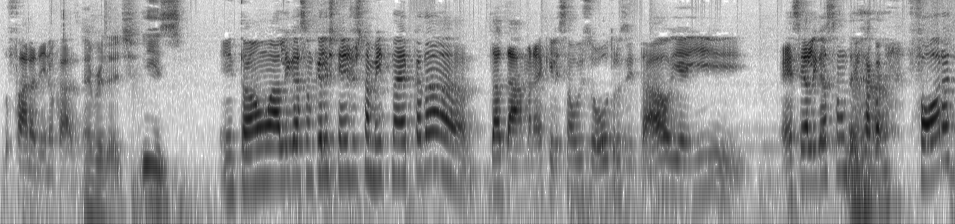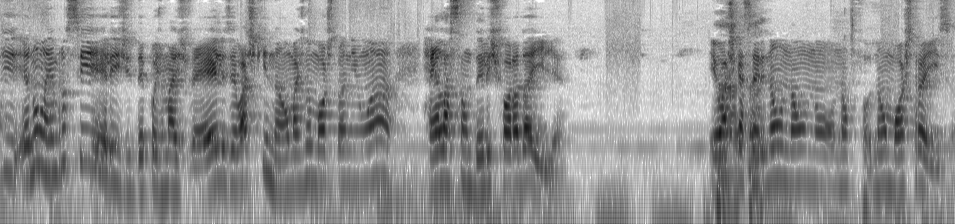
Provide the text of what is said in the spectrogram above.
Do Faraday, no caso. É verdade. Isso. Então a ligação que eles têm é justamente na época da, da Dharma, né? Que eles são os outros e tal. E aí essa é a ligação deles. Uhum. Agora, fora de. Eu não lembro se eles, depois mais velhos, eu acho que não, mas não mostra nenhuma relação deles fora da ilha. Eu ah, acho que a tá. série não, não, não, não, não mostra isso.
